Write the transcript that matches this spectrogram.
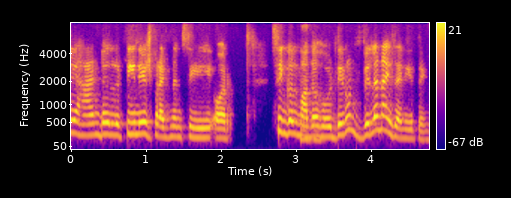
they handle teenage pregnancy or single motherhood they don't villainize anything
